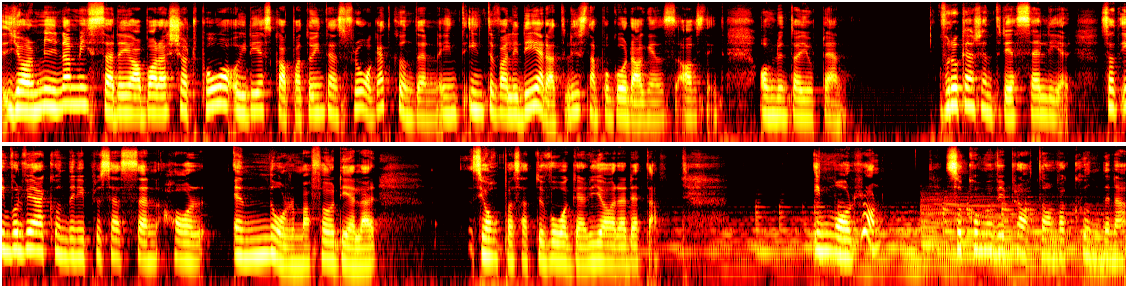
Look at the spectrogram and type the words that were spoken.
gör mina missar där jag bara kört på och idéskapat och inte ens frågat kunden, inte, inte validerat. Lyssna på gårdagens avsnitt om du inte har gjort det än. För då kanske inte det säljer. Så att involvera kunden i processen har enorma fördelar. Så jag hoppas att du vågar göra detta. Imorgon så kommer vi prata om vad kunderna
